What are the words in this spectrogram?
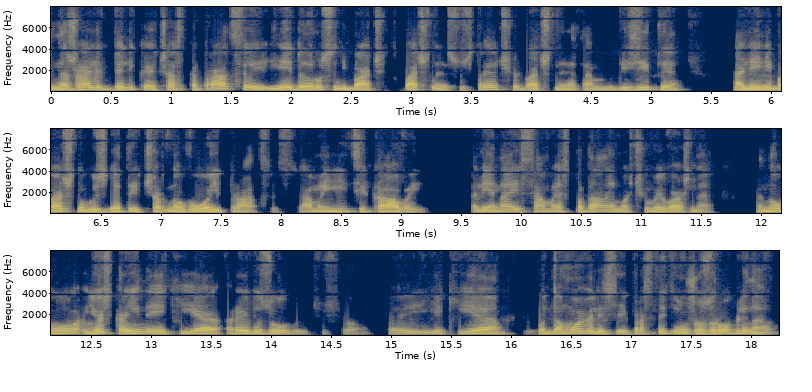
І на жаль вялікая частка працы ей беларусы не бачаць. Бачныя сустрэчы бачныя там візіты але не бачна вось гэтай чарнавой працы самай нецікавай. Але яна і самая складаная Мачыма і важная. Но ёсць краіны якія рэалізоўваюць усё якія вот дамовіліся і праз тыдзень ужо зроблена.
